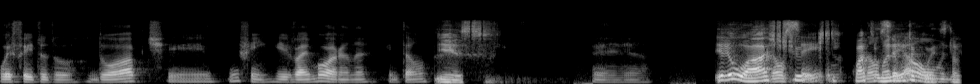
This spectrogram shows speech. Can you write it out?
o efeito do, do opt, e, enfim, e vai embora, né? Então. Isso. É, eu acho sei, que 4 mana é muita aonde. coisa.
